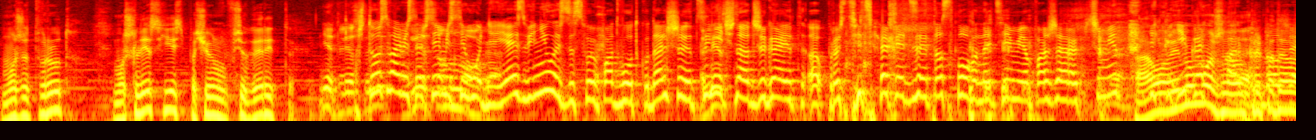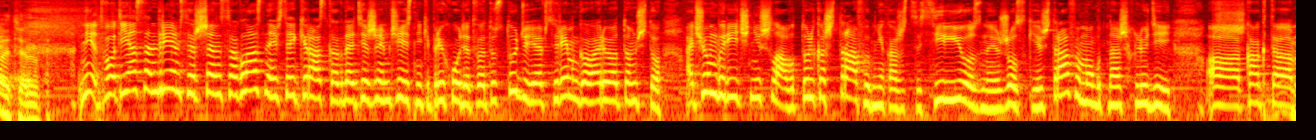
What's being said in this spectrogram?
Может, врут? Может, лес есть, почему все горит-то? Нет, лес, Что с вами со всеми много. сегодня? Я извинилась за свою подводку. Дальше цинично лес... отжигает, а, простите опять за это слово на теме о пожарах Шмидт. А он, ему можно, он преподаватель. Нет, вот я с Андреем совершенно согласна, и всякий раз, когда те же МЧСники приходят в эту студию, я все время говорю о том, что о чем бы речь ни шла, вот только штрафы, мне кажется, серьезные, жесткие штрафы могут наших людей э, как-то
